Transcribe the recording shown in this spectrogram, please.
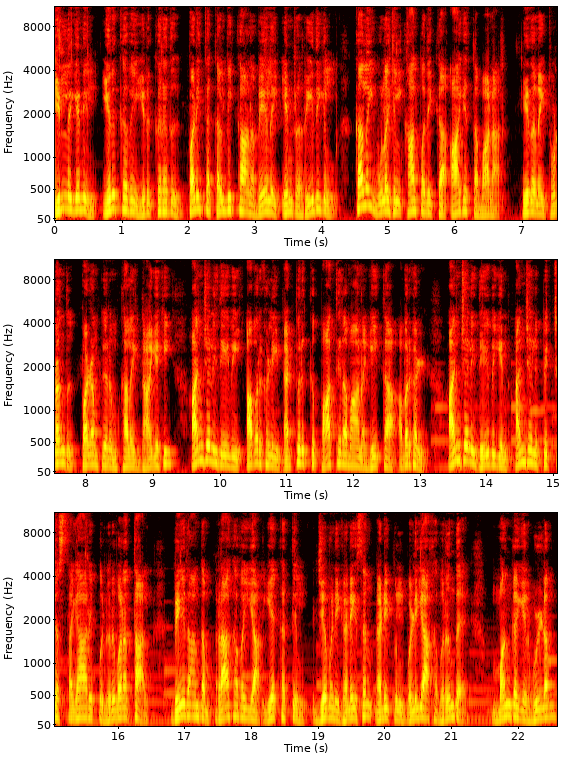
இல்லையெனில் இருக்கவே இருக்கிறது படித்த கல்விக்கான வேலை என்ற ரீதியில் கலை உலகில் கால்பதிக்க ஆயத்தமானார். இதனைத் தொடர்ந்து பழம்பெரும் கலை நாயகி அஞ்சலி தேவி அவர்களின் நட்பிற்கு பாத்திரமான கீதா அவர்கள் அஞ்சலி தேவியின் அஞ்சலி பிக்சர்ஸ் தயாரிப்பு நிறுவனத்தால் வேதாந்தம் ராகவையா இயக்கத்தில் ஜெமினி கணேசன் நடிப்பில் வெளியாகவிருந்த மங்கையர் உள்ளம்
